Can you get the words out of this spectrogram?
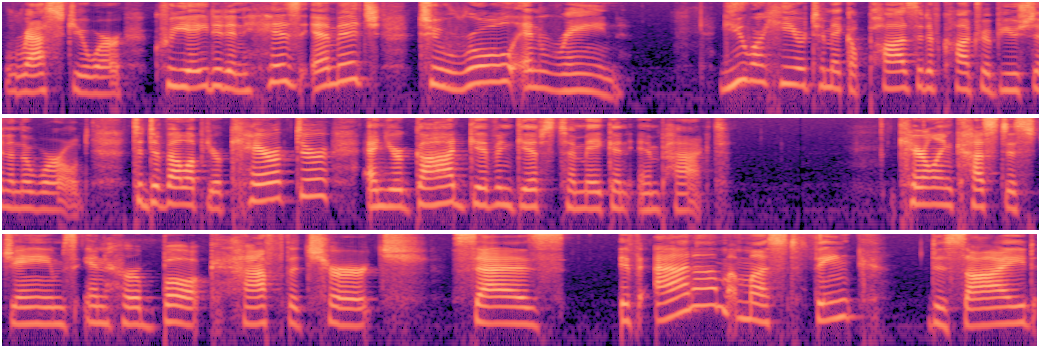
rescuer, created in his image to rule and reign. You are here to make a positive contribution in the world, to develop your character and your God given gifts to make an impact. Carolyn Custis James, in her book, Half the Church, says if Adam must think, decide,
